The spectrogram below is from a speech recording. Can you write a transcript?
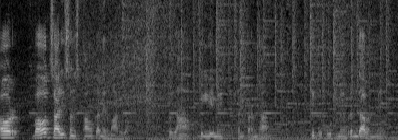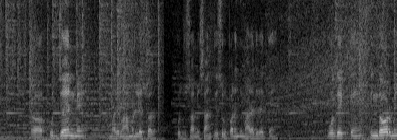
और बहुत सारी संस्थाओं का निर्माण हुआ तो यहाँ दिल्ली में अखंड परमधाम, चित्रकूट में, वृंदावन में उज्जैन में हमारे महामंडलेश्वर पूज्य स्वामी शांति स्वरूपानंद जी महाराज रहते हैं। वो देखते हैं इंदौर में।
